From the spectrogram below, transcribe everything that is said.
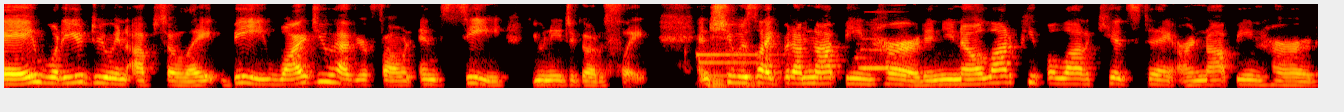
a, what are you doing up so late? B, why do you have your phone? And C, you need to go to sleep. And she was like, but I'm not being heard. And you know, a lot of people, a lot of kids today are not being heard.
